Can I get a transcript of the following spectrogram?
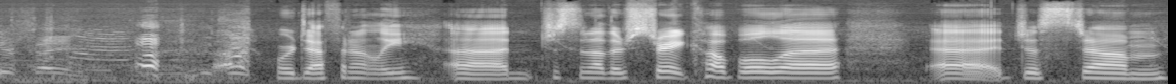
We're definitely uh, just another straight couple, uh, uh, just um,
